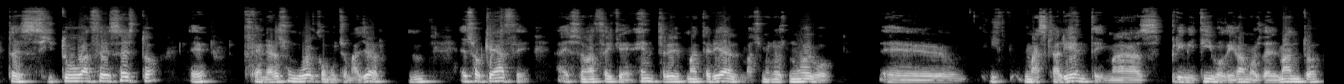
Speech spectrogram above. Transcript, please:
Entonces, si tú haces esto, ¿eh? generas un hueco mucho mayor. ¿Eso qué hace? Eso hace que entre material más o menos nuevo eh, y más caliente y más primitivo, digamos, del manto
